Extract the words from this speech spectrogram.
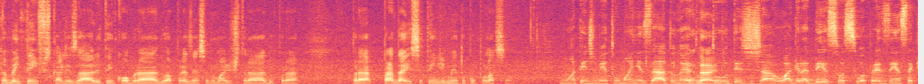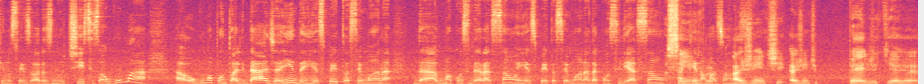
também tem fiscalizado e tem cobrado a presença do magistrado para dar esse atendimento à população um atendimento humanizado, né, Verdade. doutor? Desde já eu agradeço a sua presença aqui no 6 Horas Notícias. Alguma, alguma pontualidade ainda em respeito à semana, da, alguma consideração em respeito à semana da conciliação Sim, aqui no Amazonas? A gente, a gente pede que, eh,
